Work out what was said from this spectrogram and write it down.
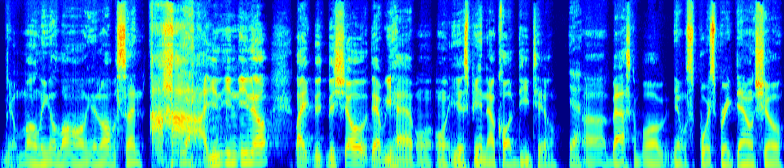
you know, mulling along, and all of a sudden, aha! You, you, you know, like the, the show that we have on, on ESPN now called Detail, Yeah. uh, basketball, you know, sports breakdown show.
